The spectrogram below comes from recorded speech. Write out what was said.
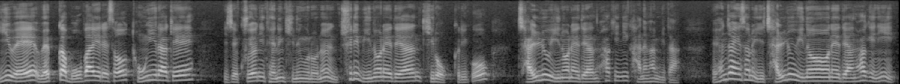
이 외에 웹과 모바일에서 동일하게 이제 구현이 되는 기능으로는 출입 인원에 대한 기록 그리고 잔류 인원에 대한 확인이 가능합니다. 네, 현장에서는 이 잔류 인원에 대한 확인이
